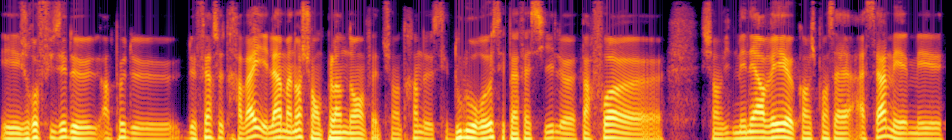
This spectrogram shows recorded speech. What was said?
et je refusais de un peu de, de faire ce travail. Et là maintenant je suis en plein dedans en fait. Je suis en train de c'est douloureux c'est pas facile. Euh, parfois j'ai envie de m'énerver quand je pense à, à ça. Mais mais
